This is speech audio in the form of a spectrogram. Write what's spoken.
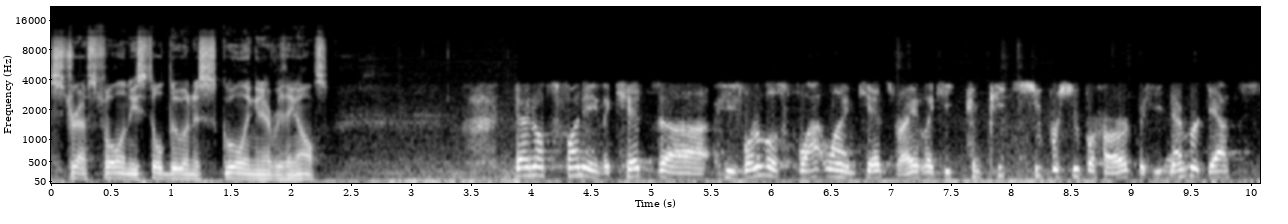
stressful, and he's still doing his schooling and everything else. Yeah, know it's funny. The kid's uh, he's one of those flatline kids, right? Like he competes super super hard, but he never gets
